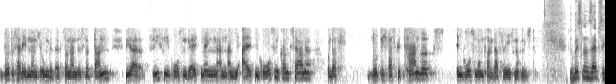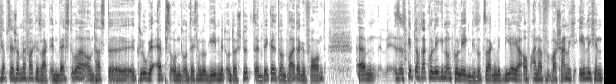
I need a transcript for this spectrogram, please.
wird es halt eben noch nicht umgesetzt, sondern es wird dann wieder fließen die großen Geldmengen an, an die alten großen Konzerne und das wirklich was getan wird in großem Umfang, das sehe ich noch nicht. Du bist nun selbst, ich habe es ja schon mehrfach gesagt, Investor und hast äh, kluge Apps und, und Technologien mit unterstützt, entwickelt und weitergeformt. Ähm, es, es gibt auch da Kolleginnen und Kollegen, die sozusagen mit dir ja auf einer wahrscheinlich ähnlichen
